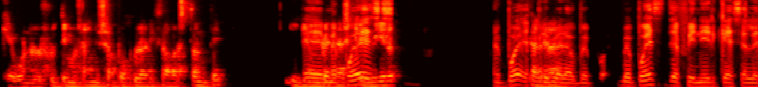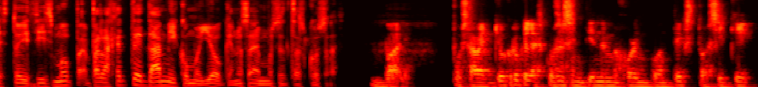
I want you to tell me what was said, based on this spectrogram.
que bueno, en los últimos años se ha popularizado bastante. Y yo Eh, empecé ¿me a puedes- escribir. ¿Me puedes, primero. ¿me, me puedes definir qué es el estoicismo? Pa- Para la gente dami como yo, que no sabemos estas cosas. Vale, pues a yo creo que las cosas se entienden mejor en contexto, así que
